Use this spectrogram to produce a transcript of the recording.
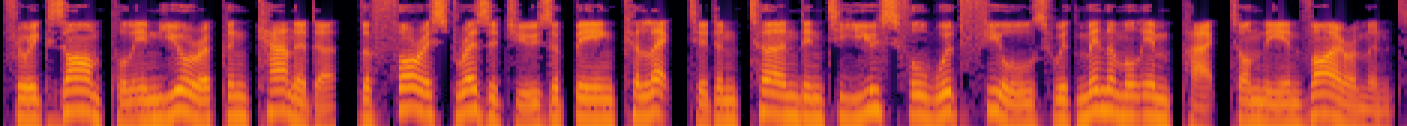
for example in Europe and Canada, the forest residues are being collected and turned into useful wood fuels with minimal impact on the environment.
